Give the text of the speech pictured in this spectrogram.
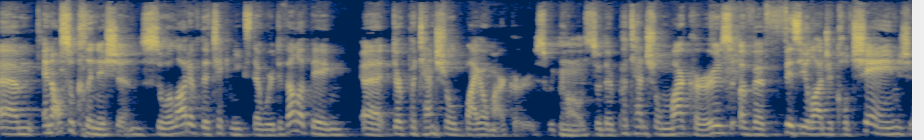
um, and also clinicians. So a lot of the techniques that we're developing, uh, they're potential biomarkers, we call. Mm. So they're potential markers of a physiological change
